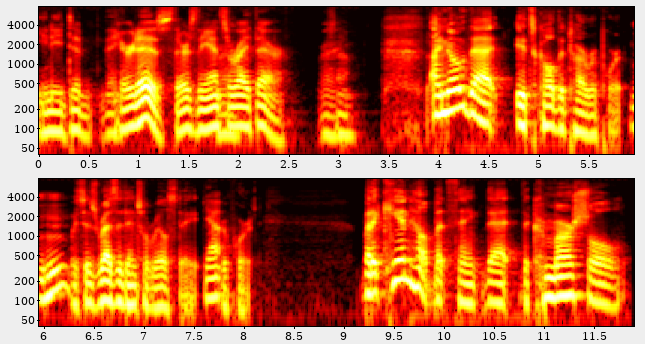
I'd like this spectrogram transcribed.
You need to. Here it is. There's the answer right, there. Right. So, I know that it's called the TAR report, which is residential real estate Yep. report. But I can't help but think that the commercial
